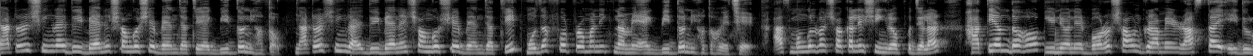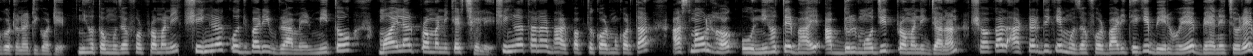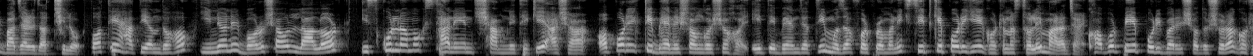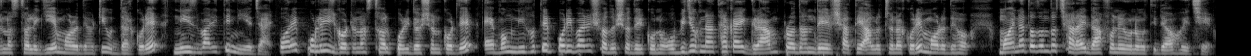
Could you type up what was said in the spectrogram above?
নাটোরের সিংড়ায় দুই ব্যানের সংঘর্ষে ভ্যানযাত্রী এক বৃদ্ধ নিহত। নাটোরের সিংড়ায় দুই ব্যানের সংঘর্ষে ভ্যানযাত্রী মুজাফফর প্রমাণিক নামে এক বৃদ্ধ নিহত হয়েছে। আজ মঙ্গলবার সকালে সিংড়া উপজেলার হাতিয়ানদহ ইউনিয়নের বড় শাউল গ্রামের রাস্তায় এই দুর্ঘটনাটি ঘটে। নিহত মুজাফফর প্রমাণিক সিংড়া কোচবাড়ি গ্রামের মৃত ময়লার প্রমাণিকের ছেলে। সিংড়া থানার ভারপ্রাপ্ত কর্মকর্তা আসমাউল হক ও নিহতের ভাই আব্দুল মজিদ প্রমাণিক জানান, সকাল আটটার দিকে মুজাফর বাড়ি থেকে বের হয়ে ভ্যানে চড়ে বাজারে যাচ্ছিল। পথে হাতিয়ানদহ ইউনিয়নের বড় শাওল লালর স্কুল নামক স্থানের সামনে থেকে আসা অপর একটি ভ্যানের সংঘর্ষ হয়। এতে ভ্যানযাত্রী মুজাফর প্রমাণিক সিটকে পড়ে গিয়ে ঘটনাস্থলে মারা যায়। খবর পেয়ে পরিবারের সদস্যরা ঘটনাস্থলে গিয়ে মরদেহটি উদ্ধার করে নিজ বাড়িতে নিয়ে যায়। পরে পুলিশ ঘটনাস্থল পরিদর্শন করে এবং নিহতের পরিবারের সদস্যদের কোনো অভিযোগ না থাকায় গ্রাম প্রধানদের সাথে আলোচনা করে মরদেহ ময়না তদন্ত ছাড়াই দাফনের অনুমতি দেওয়া হয়েছে।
